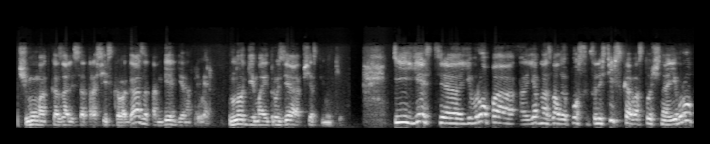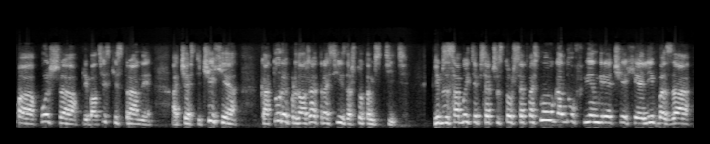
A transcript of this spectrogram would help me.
почему мы отказались от российского газа, там Бельгия, например, многие мои друзья, общественники. И есть э, Европа, я бы назвал ее постсоциалистическая Восточная Европа, Польша, прибалтийские страны, отчасти Чехия, которые продолжают России за что-то мстить. Либо за события 56-68 годов Венгрия, Чехия, либо за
